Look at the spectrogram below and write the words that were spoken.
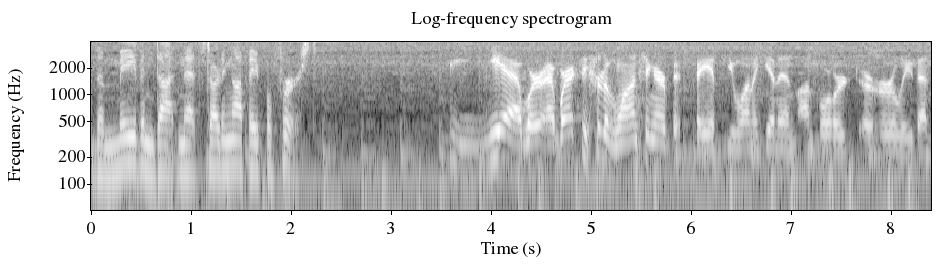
the Maven.net, starting off April 1st. Yeah, we're we're actually sort of launching our beta. If you want to get in on board or early, that's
